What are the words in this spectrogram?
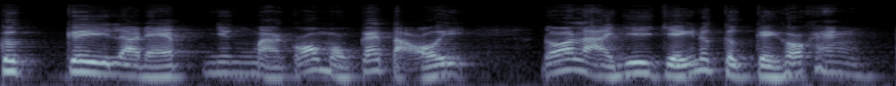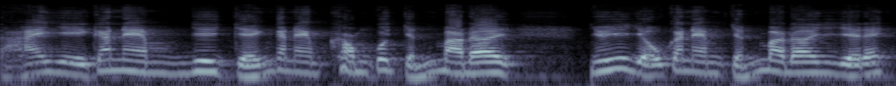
cực kỳ là đẹp, nhưng mà có một cái tội, đó là di chuyển nó cực kỳ khó khăn. Tại vì các anh em di chuyển, các anh em không có chỉnh 3D như ví dụ các anh em chỉnh 3D như vậy đi, các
